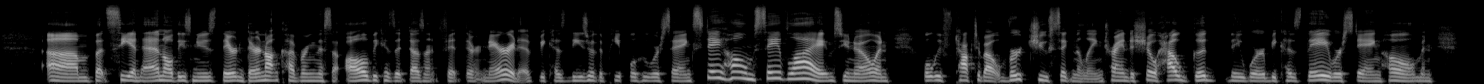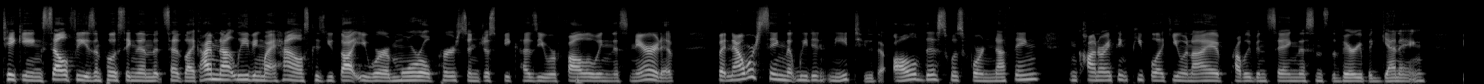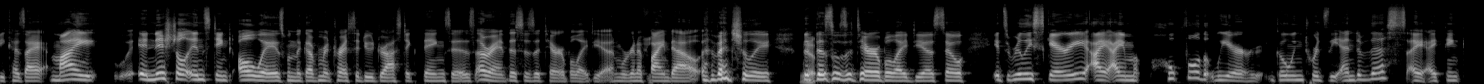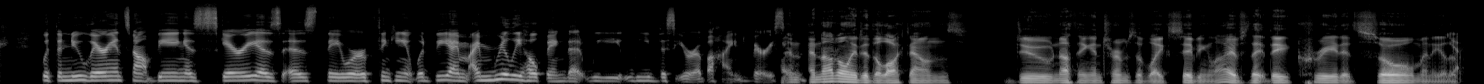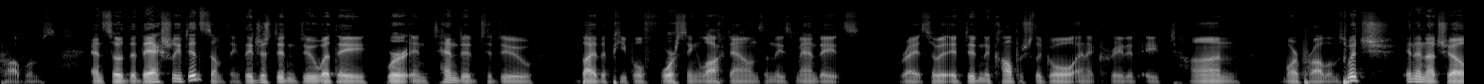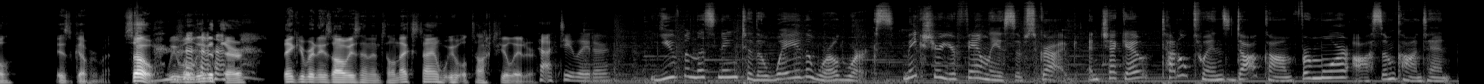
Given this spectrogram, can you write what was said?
um, but CNN, all these news, they're they're not covering this at all because it doesn't fit their narrative. Because these are the people who were saying, "Stay home, save lives," you know, and what we've talked about virtue signaling, trying to show how good they were because they were staying home and taking selfies and posting them that said like, "I'm not leaving my house" because you thought you were a moral person just because you were following this narrative. But now we're seeing that we didn't need to, that all of this was for nothing. And Connor, I think people like you and I have probably been saying this since the very beginning because I my initial instinct always when the government tries to do drastic things is all right this is a terrible idea and we're going to find out eventually that yep. this was a terrible idea so it's really scary I, i'm hopeful that we are going towards the end of this I, I think with the new variants not being as scary as as they were thinking it would be i'm i'm really hoping that we leave this era behind very soon. and, and not only did the lockdowns do nothing in terms of like saving lives they they created so many other problems. And so that they actually did something. They just didn't do what they were intended to do by the people forcing lockdowns and these mandates right? So it, it didn't accomplish the goal and it created a ton more problems which in a nutshell is government so we will leave it there Thank you, Brittany, as always. And until next time, we will talk to you later. Talk to you later. You've been listening to The Way the World Works. Make sure your family is subscribed and check out TuttleTwins.com for more awesome content.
